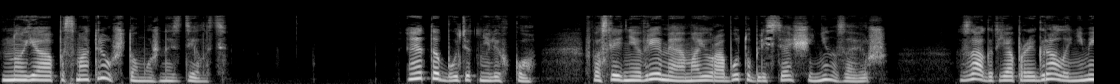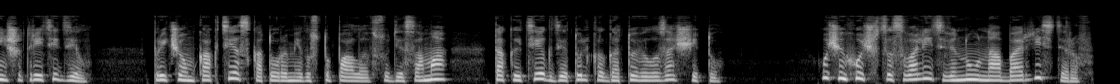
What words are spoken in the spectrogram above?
«Но я посмотрю, что можно сделать». Это будет нелегко. В последнее время мою работу блестящей не назовешь. За год я проиграла не меньше трети дел, причем как те, с которыми выступала в суде сама, так и те, где только готовила защиту. Очень хочется свалить вину на баристеров,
